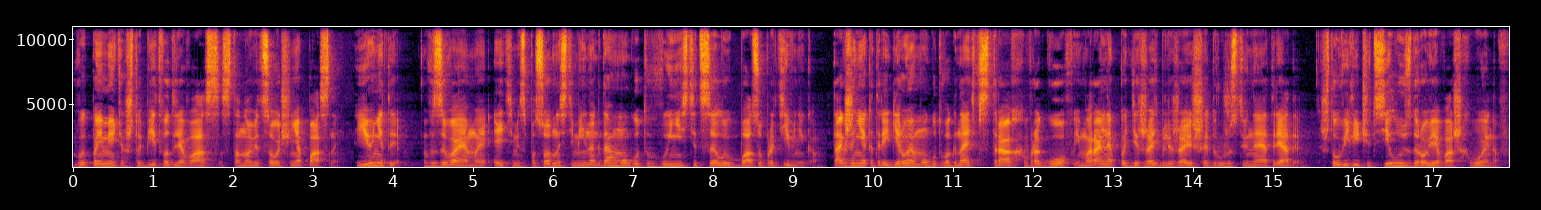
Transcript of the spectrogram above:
вы поймете, что битва для вас становится очень опасной. Юниты, вызываемые этими способностями, иногда могут вынести целую базу противника. Также некоторые герои могут вогнать в страх врагов и морально поддержать ближайшие дружественные отряды, что увеличит силу и здоровье ваших воинов.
